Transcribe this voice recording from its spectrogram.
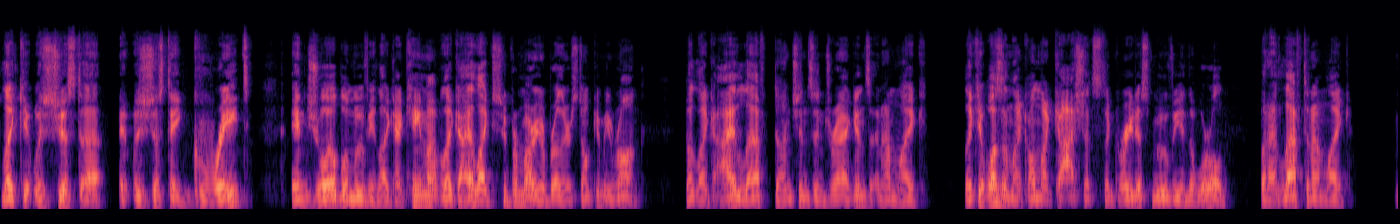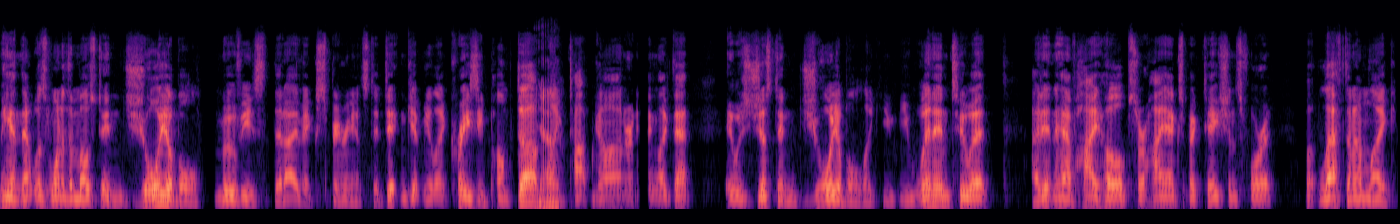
like it was just a it was just a great enjoyable movie. Like I came out like I like Super Mario Brothers, don't get me wrong, but like I left Dungeons and Dragons and I'm like like it wasn't like, "Oh my gosh, that's the greatest movie in the world." But I left and I'm like, "Man, that was one of the most enjoyable movies that I've experienced." It didn't get me like crazy pumped up Yeah. like Top Gun or anything like that. It was just enjoyable. Like you you went into it. I didn't have high hopes or high expectations for it, but left and I'm like,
